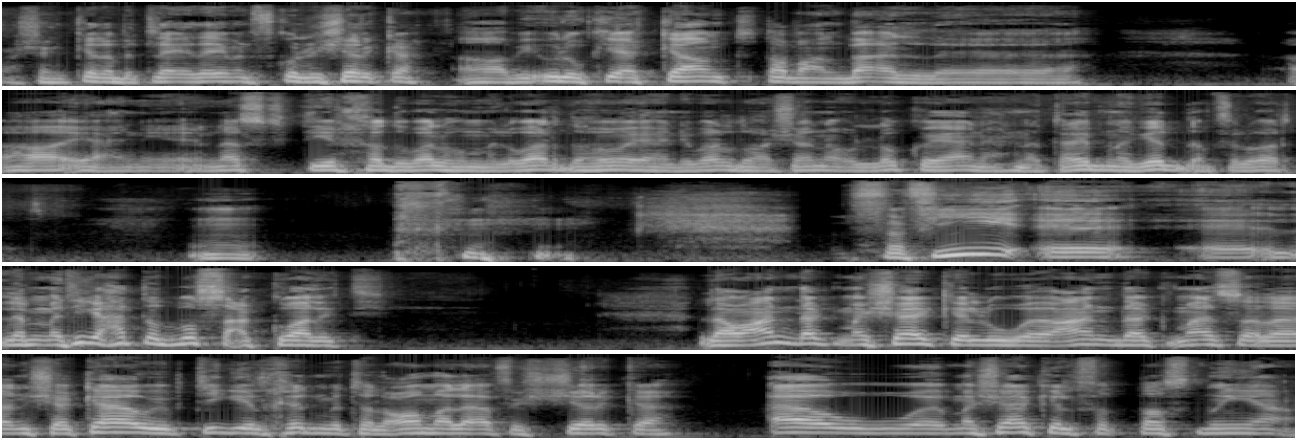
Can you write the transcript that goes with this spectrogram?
عشان كده بتلاقي دايما في كل شركة. آه بيقولوا كي أكاونت. طبعا بقى آه يعني ناس كتير خدوا بالهم من الورد أهو يعني برضو عشان أقول لكم يعني إحنا تعبنا جدا في الورد. ففي آه، لما تيجي حتى تبص على الكواليتي لو عندك مشاكل وعندك مثلا شكاوي بتيجي لخدمة العملاء في الشركة أو مشاكل في التصنيع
